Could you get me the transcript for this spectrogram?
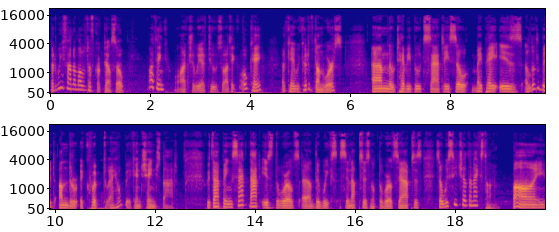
but we found a Molotov cocktail, so I think, well, actually we have two, so I think, okay, okay, we could have done worse. Um, no Tabi boots, sadly, so Mei is a little bit under-equipped. I hope we can change that. With that being said, that is the world's, uh, the week's synopsis, not the world's synopsis. So we see each other next time. Bye!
